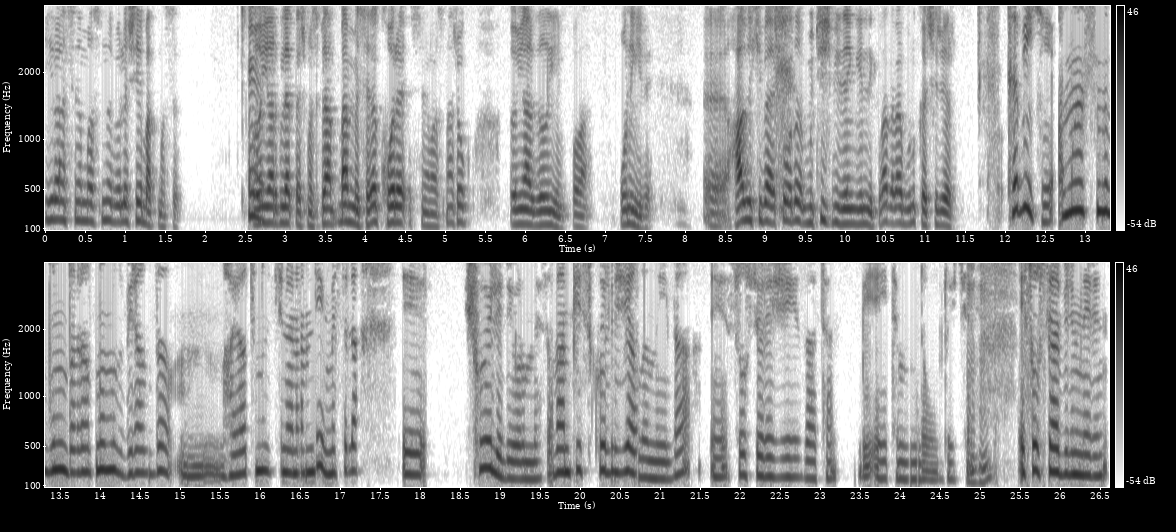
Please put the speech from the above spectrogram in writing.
İran sinemasına böyle şey bakması. Ön Evet. yargılı yaklaşması. Ben, ben mesela Kore sinemasına çok ön yargılıyım falan. Onun gibi. Ee, halbuki belki orada müthiş bir zenginlik var da ben bunu kaçırıyorum. Tabii ki ama aslında bunu daraltmamız biraz da ım, hayatımız için önemli değil. Mesela e, şöyle diyorum mesela ben psikoloji alanıyla e, sosyoloji zaten bir eğitimimde olduğu için e, sosyal bilimlerin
